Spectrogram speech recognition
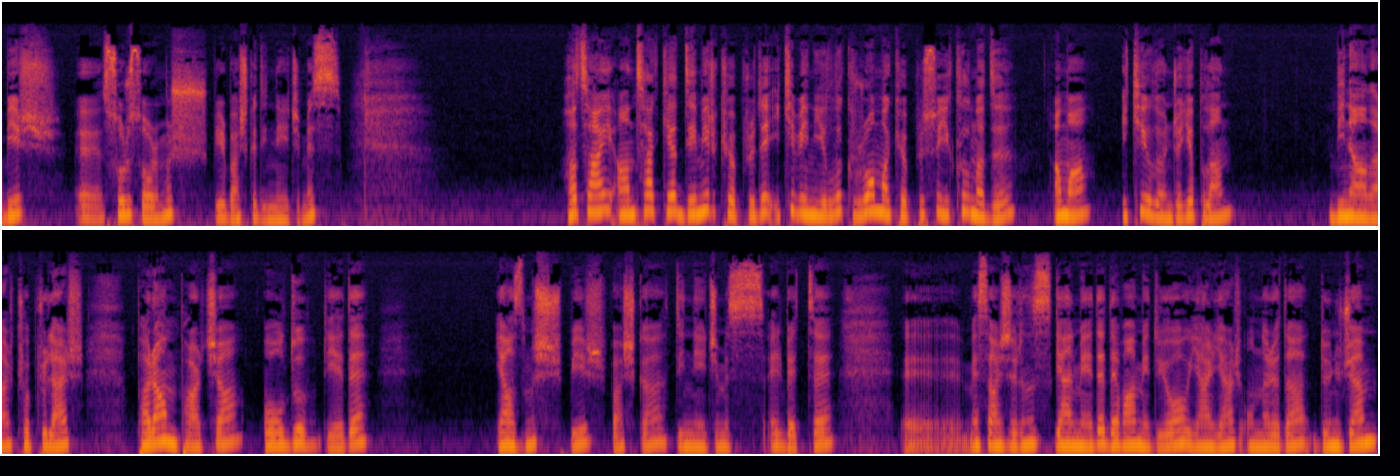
bir e, soru sormuş bir başka dinleyicimiz. Hatay Antakya Demir Köprü'de 2000 yıllık Roma Köprüsü yıkılmadı ama 2 yıl önce yapılan binalar, köprüler paramparça oldu diye de yazmış bir başka dinleyicimiz elbette e, mesajlarınız gelmeye de devam ediyor yer yer onlara da döneceğim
